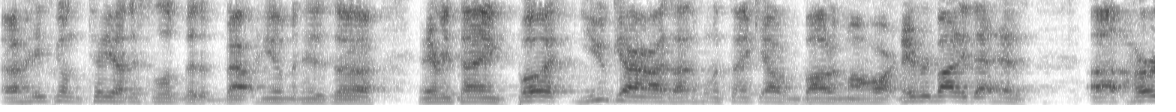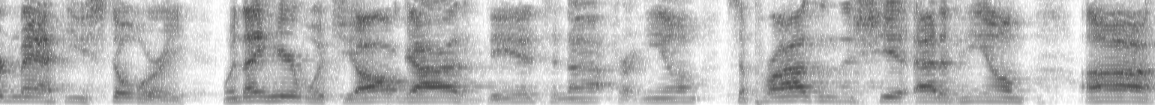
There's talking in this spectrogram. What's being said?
Uh, he's going to tell y'all just a little bit about him and his uh and everything. But you guys, I just want to thank y'all from the bottom of my heart and everybody that has uh, heard Matthew's story. When they hear what y'all guys did tonight for him, surprising the shit out of him, uh,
